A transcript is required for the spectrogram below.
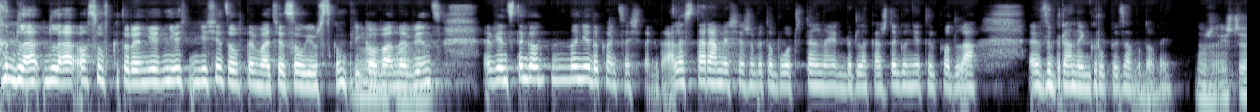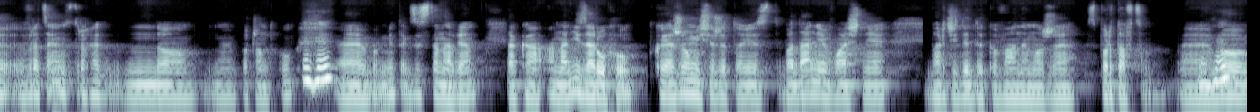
dla, dla osób, które nie, nie, nie siedzą w temacie, są już skomplikowane, No, więc, więc tego no, nie do końca się tak da. Ale staramy się, żeby to było czytelne jakby dla każdego, nie tylko dla e, wybranej grupy zawodowej. Dobrze, jeszcze wracając trochę do e, początku, Mhm. e, bo mnie tak zastanawia, taka analiza ruchu. Kojarzyło mi się, że to jest badanie właśnie bardziej dedykowane może sportowcom, Mhm. bo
